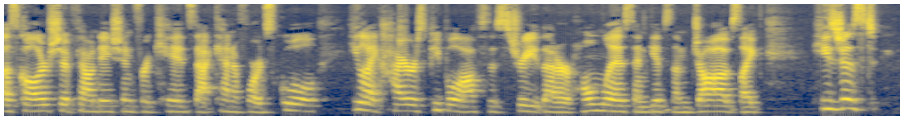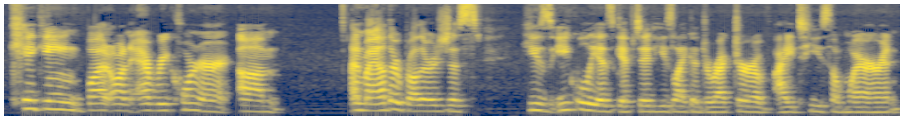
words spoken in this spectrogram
a scholarship foundation for kids that can't afford school. He like hires people off the street that are homeless and gives them jobs. Like he's just kicking butt on every corner. Um and my other brother is just he's equally as gifted he's like a director of IT somewhere and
